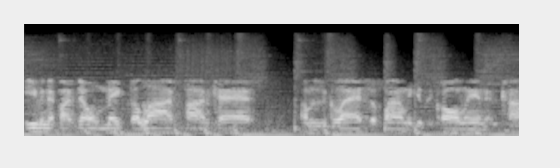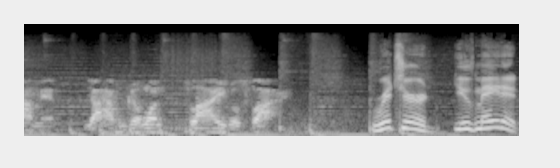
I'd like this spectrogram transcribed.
Even if I don't make the live podcast, I'm just glad to finally get to call in and comment. Y'all have a good one. Fly, Eagles, fly. Richard, you've made it.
